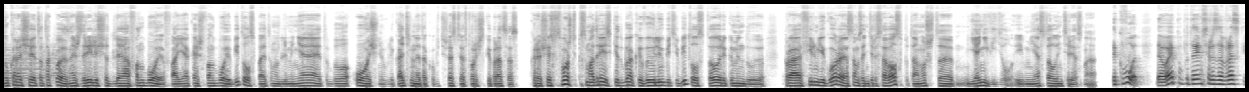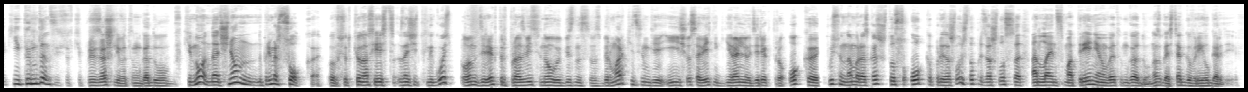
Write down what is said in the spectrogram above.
Ну, короче, это такое, знаешь, зрелище для фанбоев. А я, конечно, фанбой Битлз, поэтому для меня это было очень увлекательное такое путешествие в творческий процесс. Короче, если сможете посмотреть Китбэк и вы любите Битлз, то рекомендую. Про фильм Егора я сам заинтересовался, потому что я не видел, и мне стало интересно. Так вот, давай попытаемся разобраться, какие тенденции все-таки произошли в этом году в кино. Начнем, например, с ОККО. Все-таки у нас есть значительный гость. Он директор по развитию нового бизнеса в Сбермаркетинге и еще советник генерального директора ОККО. Пусть он нам и расскажет, что с ОККО произошло и что произошло с онлайн-смотрением в этом году. У нас в гостях Гавриил Гордеев.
